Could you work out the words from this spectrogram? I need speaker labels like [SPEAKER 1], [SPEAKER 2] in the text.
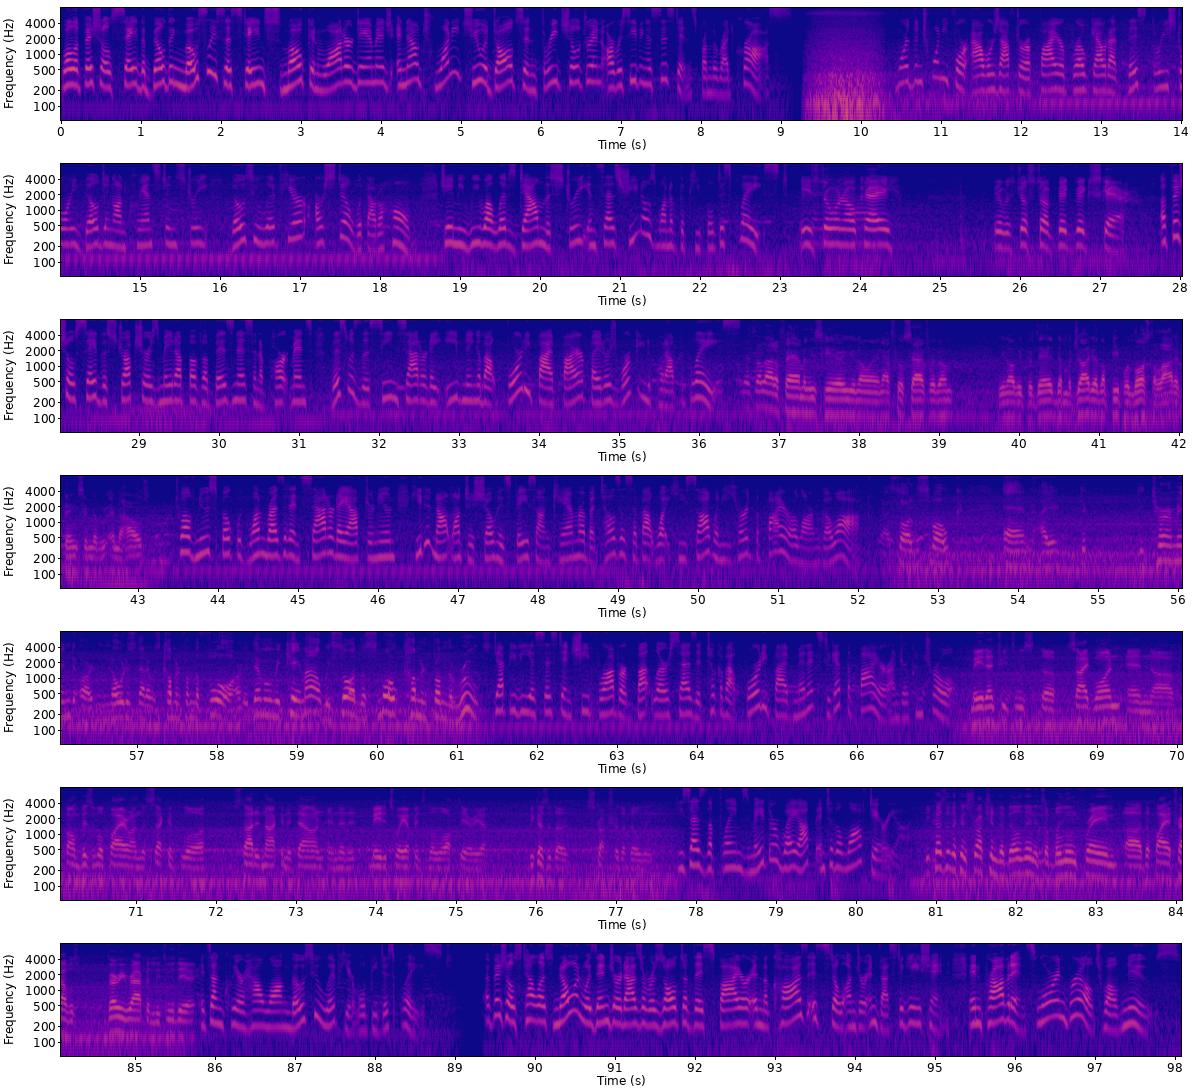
[SPEAKER 1] Well, officials say the building mostly sustained smoke and water damage, and now 22 adults and three children are receiving assistance from the Red Cross. More than 24 hours after a fire broke out at this three story building on Cranston Street, those who live here are still without a home. Jamie Wewell lives down the street and says she knows one of the people displaced.
[SPEAKER 2] He's doing okay. It was just a big, big scare.
[SPEAKER 1] Officials say the structure is made up of a business and apartments. This was the scene Saturday evening. About 45 firefighters working to put out the blaze.
[SPEAKER 3] There's a lot of families here, you know, and I feel sad for them, you know, because they, the majority of the people lost a lot of things in the in the house.
[SPEAKER 1] 12 News spoke with one resident Saturday afternoon. He did not want to show his face on camera, but tells us about what he saw when he heard the fire alarm go off.
[SPEAKER 4] I saw the smoke, and I de- determined or noticed that it was coming from the floor. But then when we came out, we saw the smoke coming from the roofs.
[SPEAKER 1] Deputy Assistant Chief Robert Butler says it took about 45 minutes to get the fire under control.
[SPEAKER 5] Made entry through the side one and uh, found visible fire on the second floor. Started knocking it down, and then it made its way up into the loft area because of the structure of the building.
[SPEAKER 1] He says the flames made their way up into the loft area.
[SPEAKER 5] Because of the construction of the building, it's a balloon frame. Uh, the fire travels very rapidly through there.
[SPEAKER 1] It's unclear how long those who live here will be displaced. Officials tell us no one was injured as a result of this fire and the cause is still under investigation. In Providence, Lauren Brill, 12 News.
